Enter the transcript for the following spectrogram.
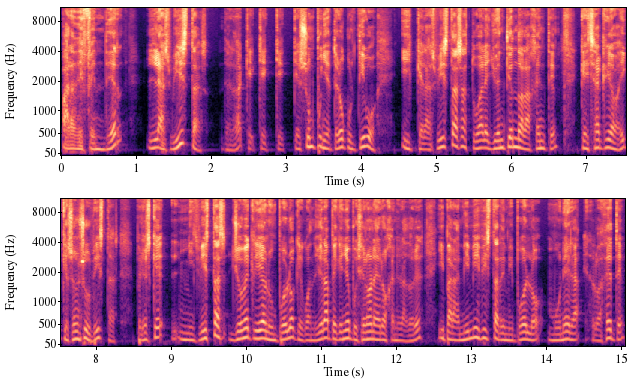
para defender las vistas, ¿verdad? Que, que, que, es un puñetero cultivo y que las vistas actuales, yo entiendo a la gente que se ha criado ahí, que son sus vistas, pero es que mis vistas, yo me crié en un pueblo que cuando yo era pequeño pusieron aerogeneradores y para mí mis vistas de mi pueblo, Munera, en Albacete,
